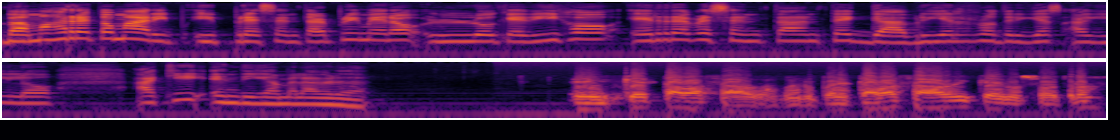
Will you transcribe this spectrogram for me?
Vamos a retomar y, presentar primero lo que dijo el representante Gabriel Rodríguez Aguiló aquí en Dígame la Verdad. ¿En qué está basado? Bueno, pues está basado en que nosotros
